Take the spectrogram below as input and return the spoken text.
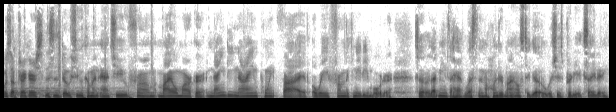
What's up, trekkers? This is Dosu coming at you from mile marker 99.5 away from the Canadian border. So that means I have less than 100 miles to go, which is pretty exciting.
